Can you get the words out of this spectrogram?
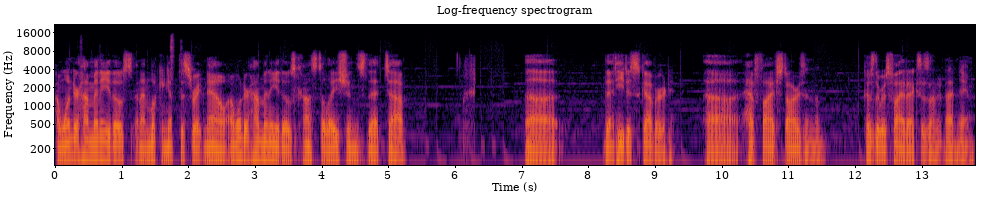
I wonder how many of those, and I'm looking at this right now. I wonder how many of those constellations that uh, uh, that he discovered uh, have five stars in them, because there was five X's under that name.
